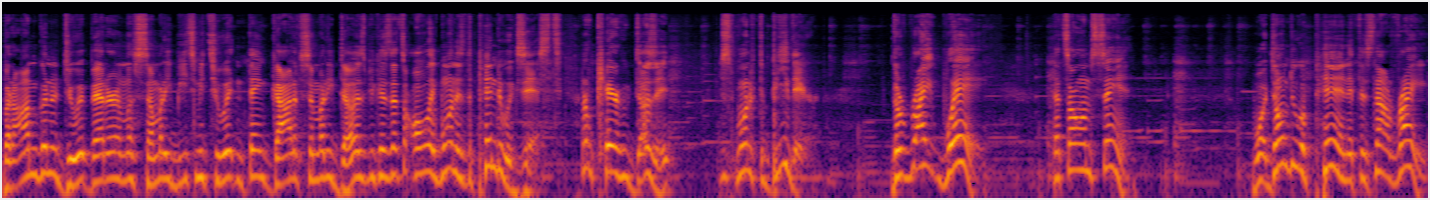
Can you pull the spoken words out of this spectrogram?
But I'm going to do it better unless somebody beats me to it. And thank God if somebody does because that's all I want is the pin to exist. I don't care who does it. I just want it to be there. The right way. That's all I'm saying. What? Don't do a pin if it's not right.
